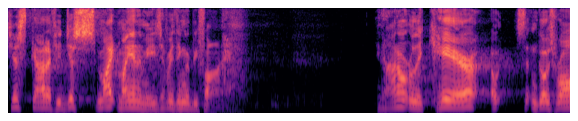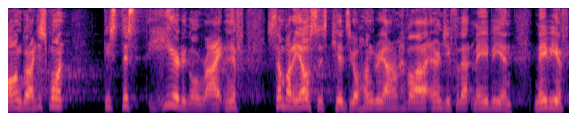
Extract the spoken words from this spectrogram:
Just God, if you just smite my enemies, everything would be fine. You know, I don't really care if something goes wrong, but I just want this, this here to go right. And if somebody else's kids go hungry, I don't have a lot of energy for that, maybe. And maybe if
